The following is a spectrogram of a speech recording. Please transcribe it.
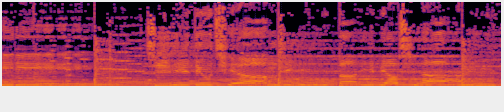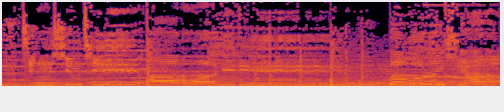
你。一张签字代表什么？真心只爱你，无论啥。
